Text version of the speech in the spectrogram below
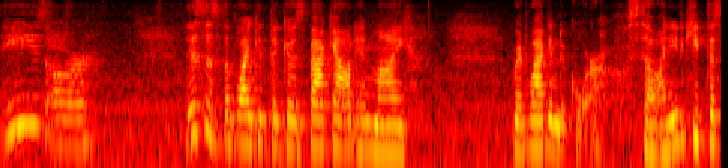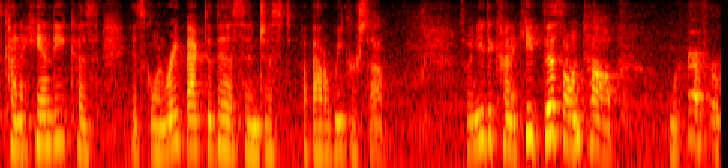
These are, this is the blanket that goes back out in my red wagon decor. So I need to keep this kind of handy because it's going right back to this in just about a week or so. So I need to kind of keep this on top wherever,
